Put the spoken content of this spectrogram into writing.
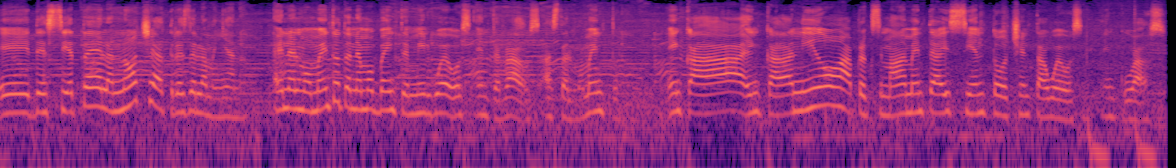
eh, de 7 de la noche a 3 de la mañana. En el momento tenemos 20 mil huevos enterrados, hasta el momento. En cada, en cada nido aproximadamente hay 180 huevos incubados.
